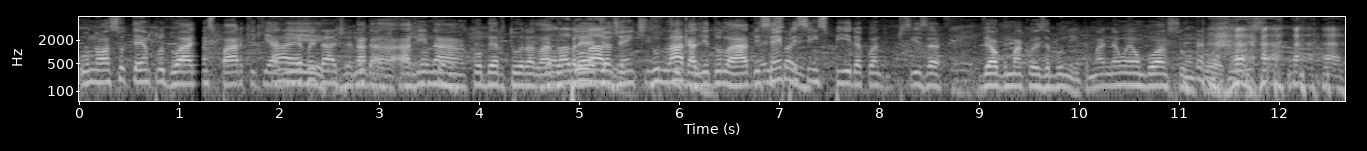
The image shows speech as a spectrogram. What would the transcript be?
o nosso templo do Allianz Parque, que ah, ali, é verdade, é verdade. Na, ali na cobertura lá do, prédio, do a gente do fica lado. ali do lado é e sempre se inspira quando precisa ver alguma coisa bonita. Mas não é um bom assunto hoje.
